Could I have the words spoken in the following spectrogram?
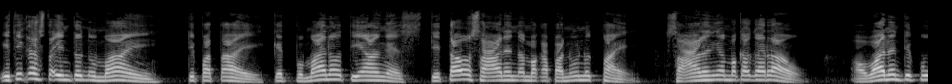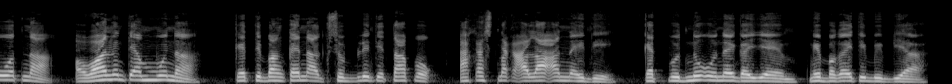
Iti kasta inton umay, ti patay, ket pumanaw ti anges, ti tao saanan ang makapanunot pay, saanan nga makagaraw, awanan ti puot na, awanan ti amuna, ket ti bangkay na agsublin ti tapok, akas nakaalaan na idi, ket pudno unay gayem, nga bagay ti bibya,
